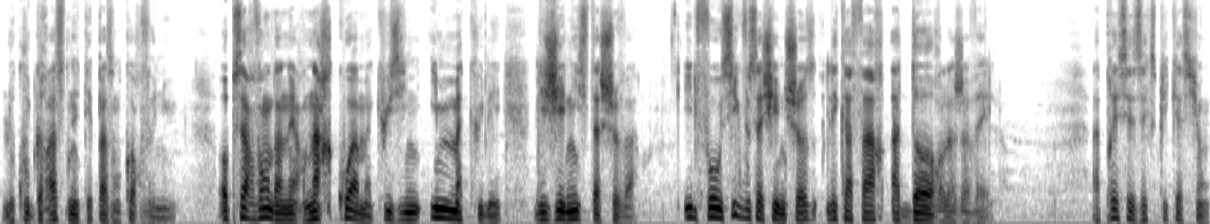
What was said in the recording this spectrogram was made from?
le coup de grâce n'était pas encore venu. Observant d'un air narquois ma cuisine immaculée, l'hygiéniste acheva. Il faut aussi que vous sachiez une chose, les cafards adorent la javel. Après ces explications,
